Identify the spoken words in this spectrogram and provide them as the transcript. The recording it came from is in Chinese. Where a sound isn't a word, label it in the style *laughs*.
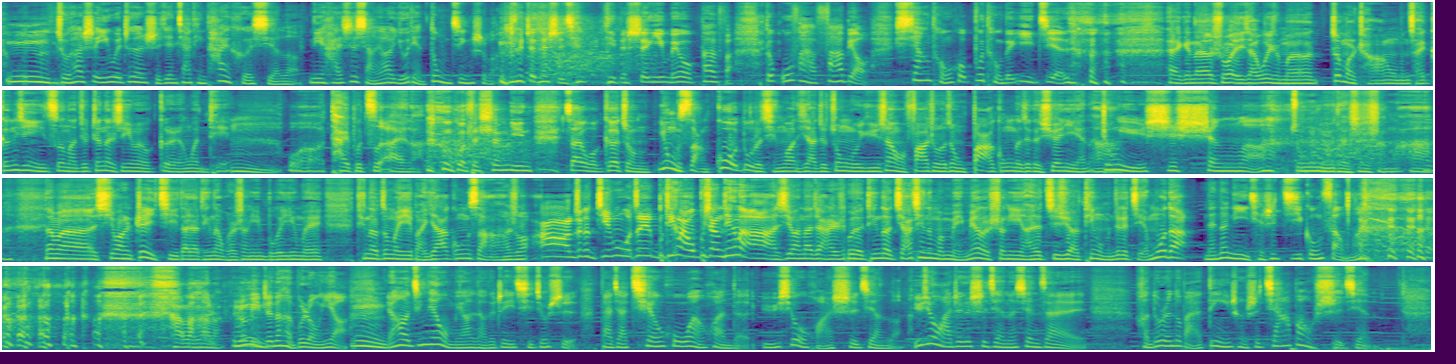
嗯，主要是因为这段时间家庭太和谐了，你还是想要有点动静是吧？因为这段时间你的声音没有办法，都无法发表相同或不同的意见。*laughs* 哎，跟大家说一下，为什么这么长我们才更新一次呢？就真的是因为我个人问题，嗯，我太不自爱了，*laughs* 我的声音在我各种用嗓过度的情况下，就终于让我发出了这种罢工的这个宣言啊，终于失声了，终于的失声了啊。那么，希望这一期大家听到我的声音，不会因为听到这么一把压公嗓啊，说啊，这个节目我再也不听了，我不想听了啊！希望大家还是为了听到佳庆那么美妙的声音，还是继续要听我们这个节目的。难道你以前是鸡公嗓吗？好 *laughs* 了好了，罗敏真的很不容易啊。嗯。然后今天我们要聊的这一期，就是大家千呼万唤的余秀华事件了。余秀华这个事件呢，现在很多人都把它定义成是家暴事件。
